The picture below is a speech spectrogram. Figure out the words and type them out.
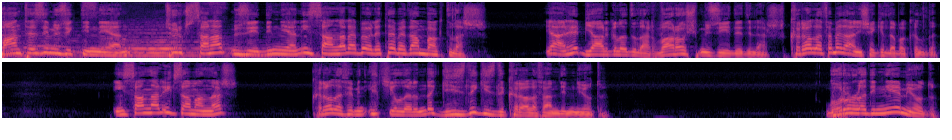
fantezi müzik dinleyen, Türk sanat müziği dinleyen insanlara böyle tepeden baktılar. Yani hep yargıladılar. Varoş müziği dediler. Kral FM'e de aynı şekilde bakıldı. İnsanlar ilk zamanlar Kral FM'in ilk yıllarında gizli gizli Kral FM dinliyordu. Gururla dinleyemiyordu.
